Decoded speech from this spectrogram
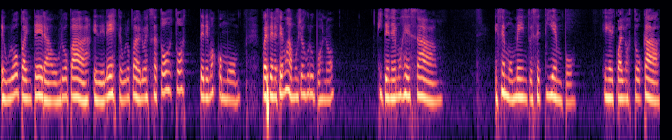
Europa entera, Europa eh, del Este, Europa del Oeste, o sea, todos, todos tenemos como, pertenecemos a muchos grupos, ¿no? Y tenemos esa, ese momento, ese tiempo en el cual nos toca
